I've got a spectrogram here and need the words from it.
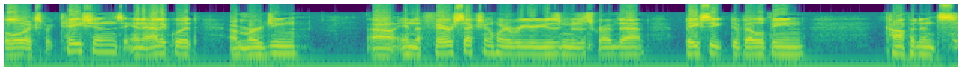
below expectations, inadequate, emerging. Uh, in the fair section, whenever you're using to describe that, basic, developing, competence,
